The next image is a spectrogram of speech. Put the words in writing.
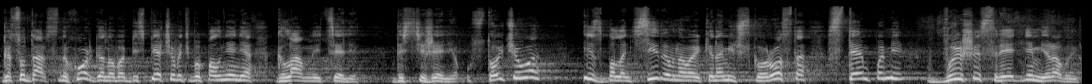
государственных органов обеспечивать выполнение главной цели – достижения устойчивого и сбалансированного экономического роста с темпами выше среднемировых.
